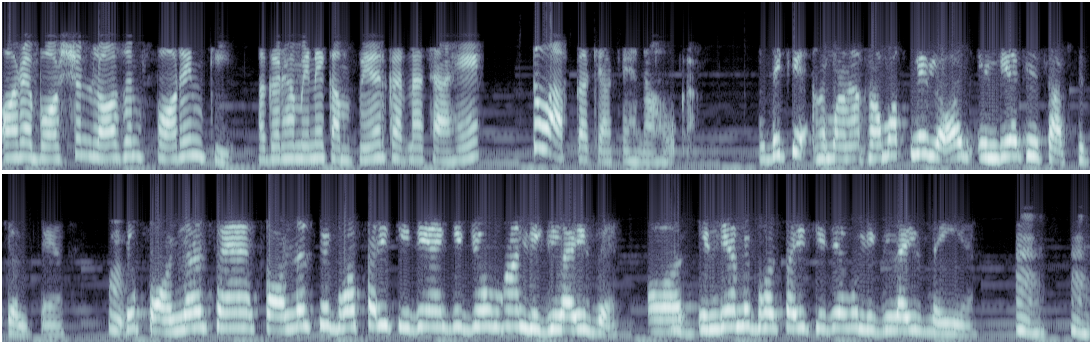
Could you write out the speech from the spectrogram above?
और एबॉर्शन लॉज इन फॉरेन की, अगर हम इन्हें कंपेयर करना चाहें तो आपका क्या कहना होगा? देखिए हम हम अपने लॉज इंडिया के हिसाब से चलते हैं। हम्म। जो फॉरनर्स हैं फॉरनर्स में बहुत सारी चीज़ें हैं कि जो वहाँ लीगलाइज है और इंडिया हम्म। में बहुत सारी चीज़ें वो लीगलाइज नहीं है। हम्म,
